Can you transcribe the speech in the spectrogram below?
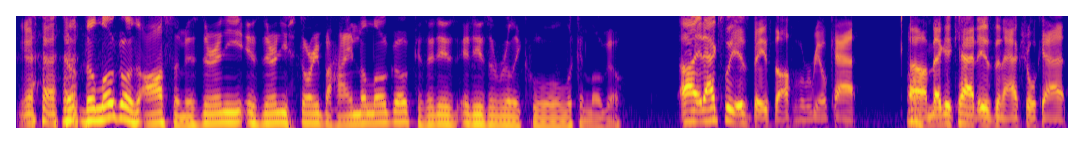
the, the logo is awesome. Is there any is there any story behind the logo? Because it is it is a really cool looking logo. Uh, it actually is based off of a real cat. Uh, Mega Cat is an actual cat,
